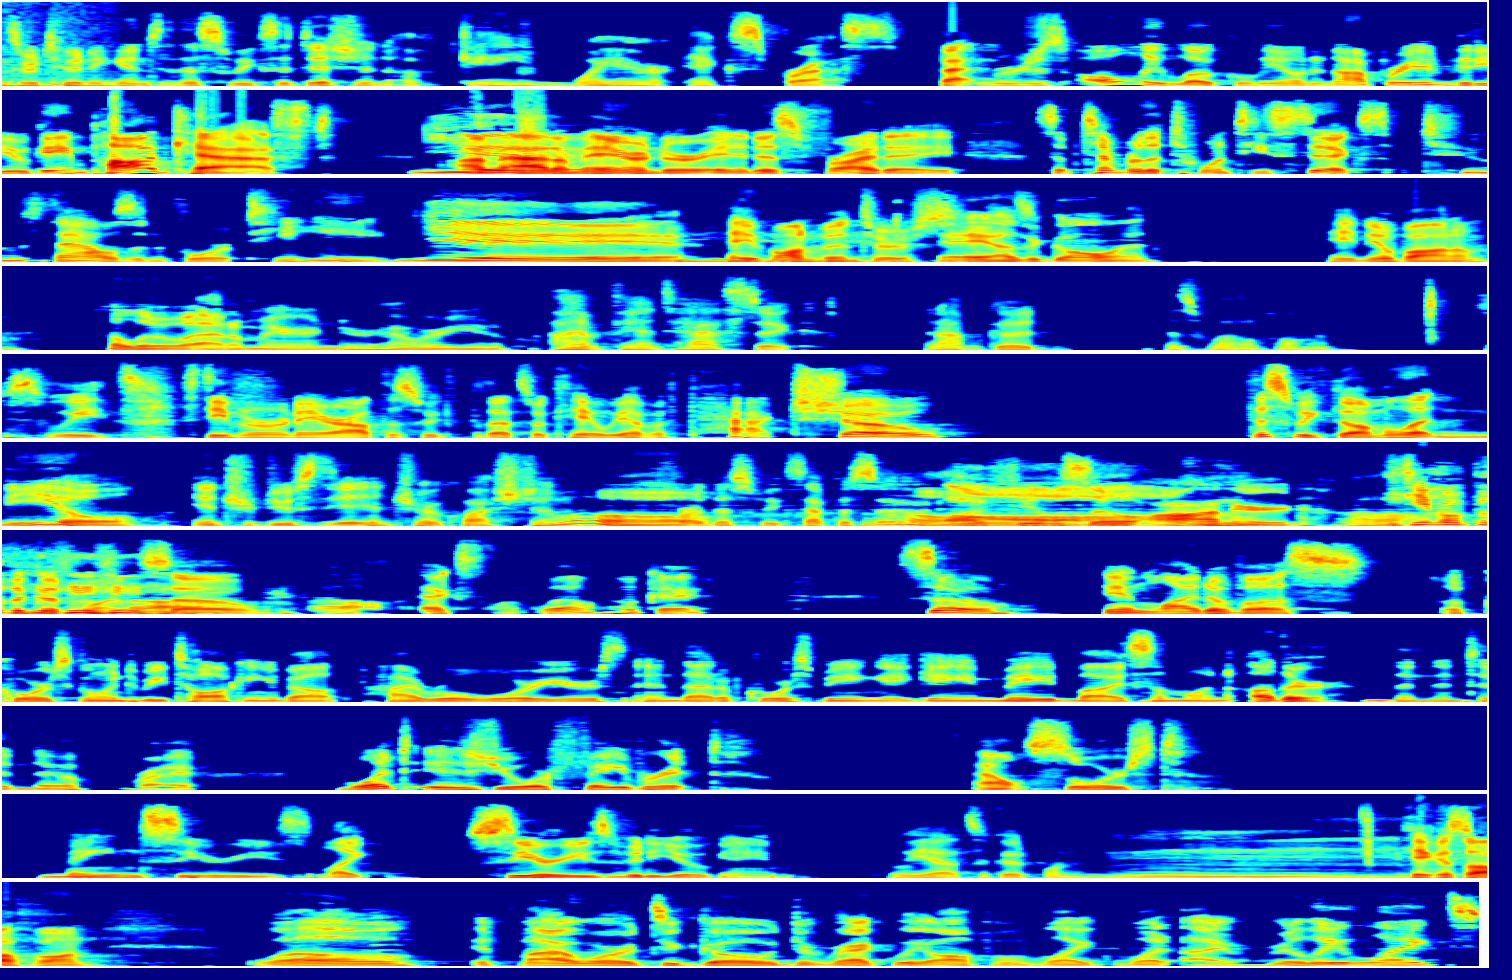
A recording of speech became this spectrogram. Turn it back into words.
thanks for tuning in to this week's edition of Gameware Express, Baton Rouge's only locally owned and operated video game podcast. I'm Adam Arender, and it is Friday, September the 26th, 2014. Yeah. Hey, Vaughn Venters. Hey, how's it going? Hey, Neil Bonham. Hello, Adam Arender. How are you? I am fantastic, and I'm good as well, Vaughn. Sweet. Stephen and Renee are out this week, but that's okay. We have a packed show. This week, though, I'm going to let Neil introduce the intro question Oh. for this week's episode. Oh, I feel so Aw. honored. Oh. He came up with a good one, so Oh, excellent. Well, okay. So, in light of us, of course, going to be talking about Hyrule Warriors, and that, of course, being a game made by someone other than Nintendo, right. what is your favorite outsourced main series, like series video game? Oh, yeah, that's a good one. Hmm. Kick us off, Vaughn. Well, if I were to go directly off of like what I really liked,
